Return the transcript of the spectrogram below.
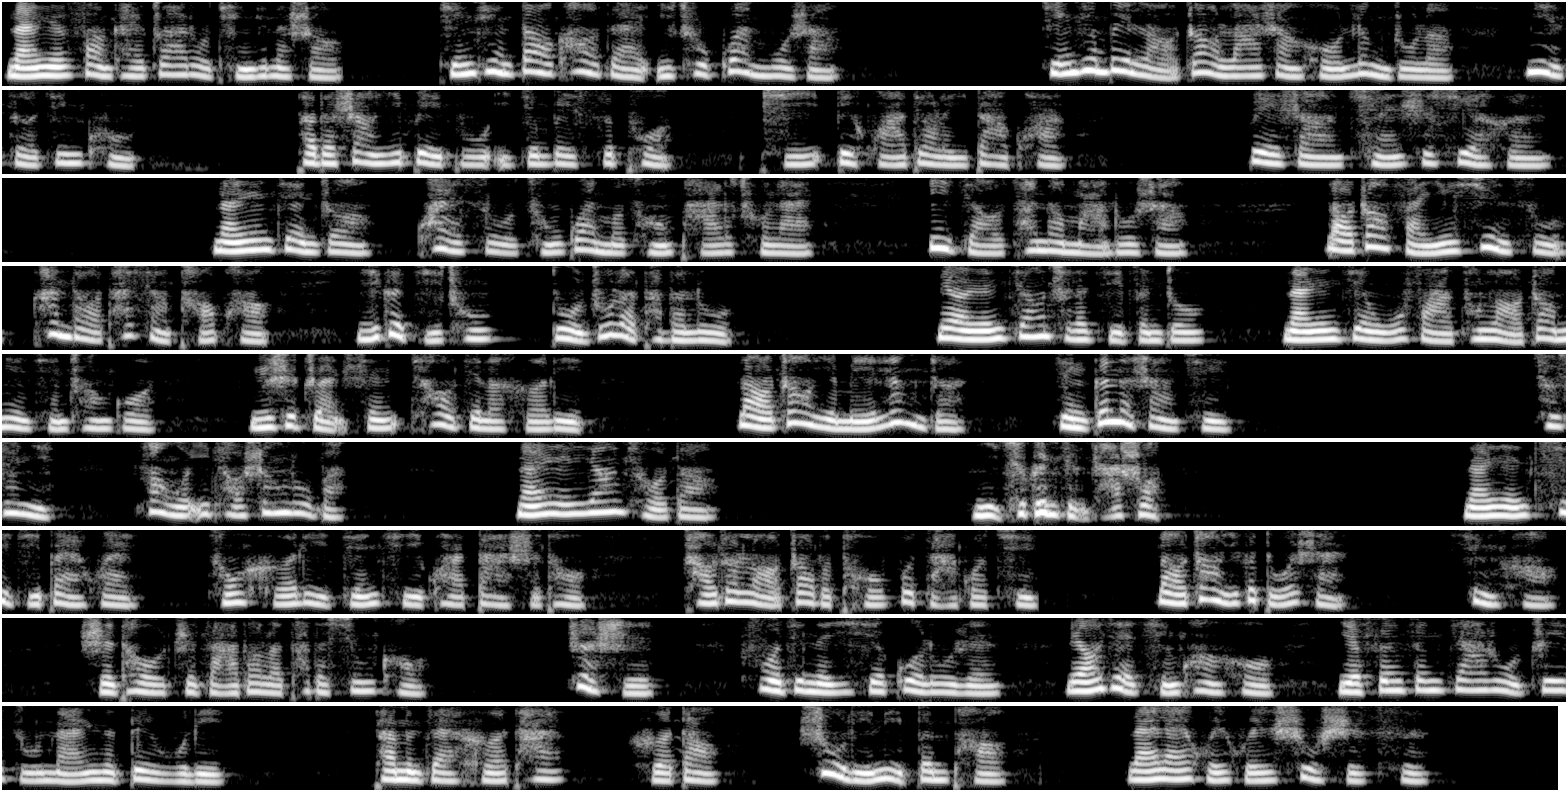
男人放开抓住婷婷的手，婷婷倒靠在一处灌木上。婷婷被老赵拉上后愣住了，面色惊恐。她的上衣背部已经被撕破。皮被划掉了一大块，背上全是血痕。男人见状，快速从灌木丛爬了出来，一脚窜到马路上。老赵反应迅速，看到他想逃跑，一个急冲堵住了他的路。两人僵持了几分钟，男人见无法从老赵面前穿过，于是转身跳进了河里。老赵也没愣着，紧跟了上去。求求你，放我一条生路吧！男人央求道：“你去跟警察说。”男人气急败坏，从河里捡起一块大石头，朝着老赵的头部砸过去。老赵一个躲闪，幸好石头只砸到了他的胸口。这时，附近的一些过路人了解情况后，也纷纷加入追逐男人的队伍里。他们在河滩、河道、树林里奔跑，来来回回数十次。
